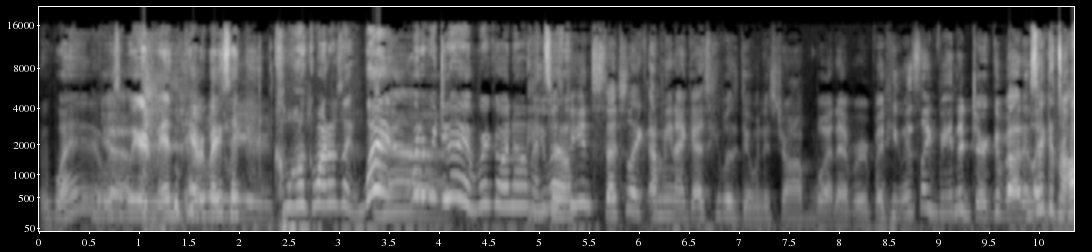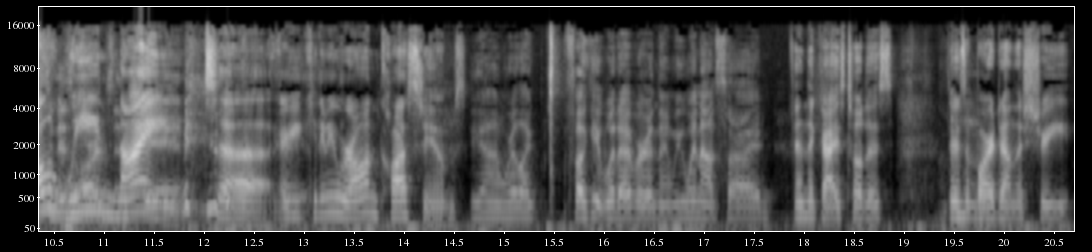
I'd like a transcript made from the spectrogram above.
what? It was weird. And It everybody was said, weird. "Come on, come on!" I was like, "What? What are we doing? We're going home." He was so being such like I mean I guess he was doing his job whatever but he was like being a jerk about it it was like, it's crossing his arms Halloween night. Uh, are you kidding me? We're all in costumes. yeah and we're like fuck it whatever and then we went outside And the guys told us there's Mm-hmm. a bar down the street.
